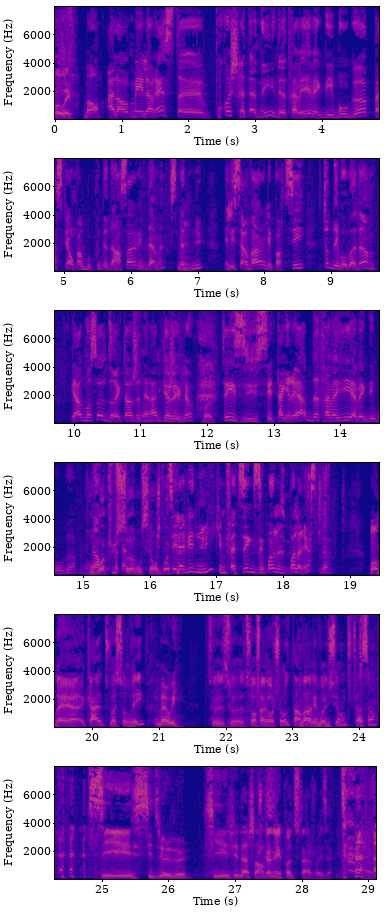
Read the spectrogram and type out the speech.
Oui, oui. Bon, alors, mais le reste, euh, pourquoi je serais tannée de travailler avec des beaux gars? Parce qu'on parle beaucoup des danseurs, évidemment, qui se mettent Mm. nus. Mais les serveurs, les portiers, c'est tous des beaux bonhommes. Regarde-moi ça, le directeur général que j'ai là. Ouais. Tu sais, c'est- agréable de travailler avec des beaux gars. On voit plus ça, aussi, on voit C'est plus. la vie de nuit qui me fatigue, c'est pas, le- pas le reste, là. Bon, ben, euh, Kyle, tu vas survivre? Ben oui. Tu, tu vas- tu vas faire autre chose? T'en vas à Révolution, de toute façon? Si, si Dieu le veut, si j'ai de la chance. Je connais pas du temps, je vais les appeler. Je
